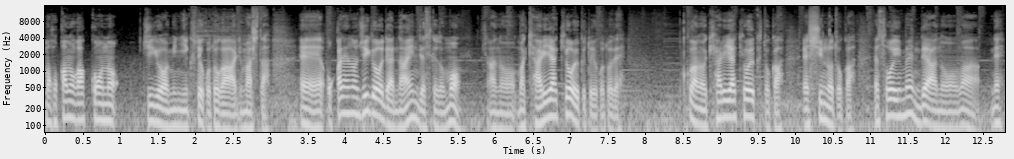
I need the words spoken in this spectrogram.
まあ、他の学校の授業を見に行くということがありました。えー、お金の授業ではないんですけどもあの、まあ、キャリア教育ということで僕はあのキャリア教育とか進路とかそういう面であの、まあね、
